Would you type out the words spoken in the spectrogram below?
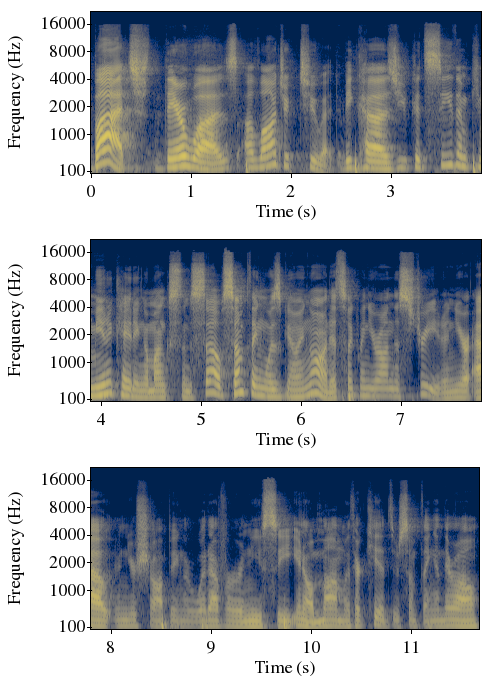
But there was a logic to it because you could see them communicating amongst themselves. Something was going on. It's like when you're on the street and you're out and you're shopping or whatever, and you see, you know, a mom with her kids or something, and they're all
